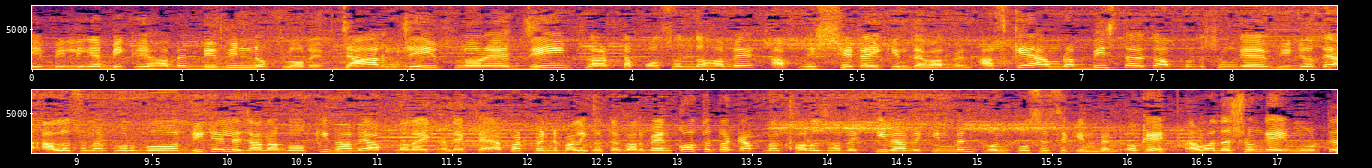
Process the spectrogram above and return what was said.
এই বিল্ডিং এ বিক্রি হবে বিভিন্ন ফ্লোরে। যার যেই ফ্লোরে যেই ফ্ল্যাটটা পছন্দ হবে আপনি সেটাই কিনতে পারবেন। আজকে আমরা বিস্তারিত আপনাদের সঙ্গে ভিডিওতে আলোচনা করব ডিটেলে জানাব কীভাবে আপনারা এখানে একটা অ্যাপার্টমেন্টের মালিক হতে পারবেন কত টাকা আপনার খরচ হবে কীভাবে কিনবেন কোন প্রসেসে কিনবেন। ওকে আমাদের সঙ্গে এই মুহূর্তে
